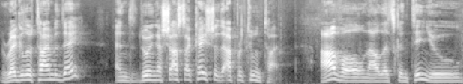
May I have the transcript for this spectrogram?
the regular time of day, and during Ashas Akesha, the opportune time. Aval, now let's continue.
